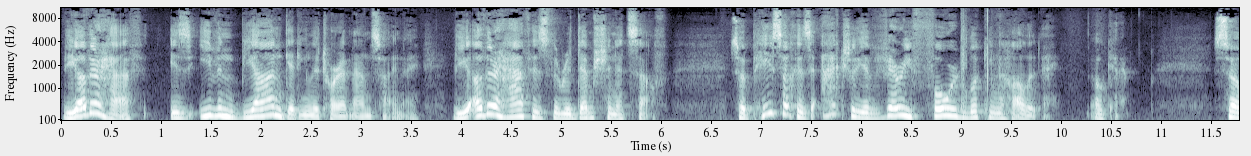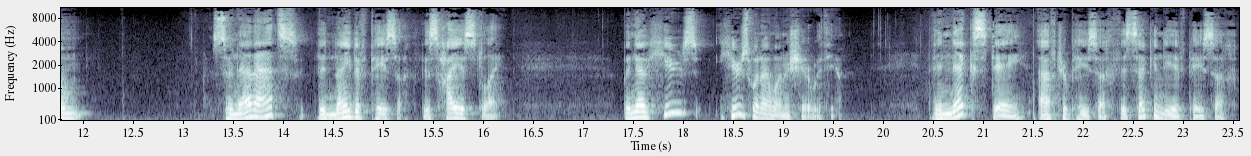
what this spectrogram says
The other half is even beyond getting the Torah at Mount Sinai. The other half is the redemption itself. So Pesach is actually a very forward-looking holiday. Okay. So, so now that's the night of Pesach, this highest light. But now here's, here's what I want to share with you. The next day after Pesach, the second day of Pesach,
